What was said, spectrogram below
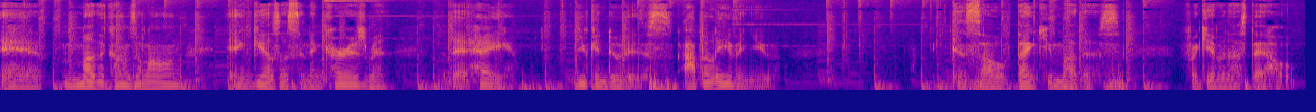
and mother comes along and gives us an encouragement that, hey, you can do this. I believe in you. And so, thank you, mothers, for giving us that hope.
